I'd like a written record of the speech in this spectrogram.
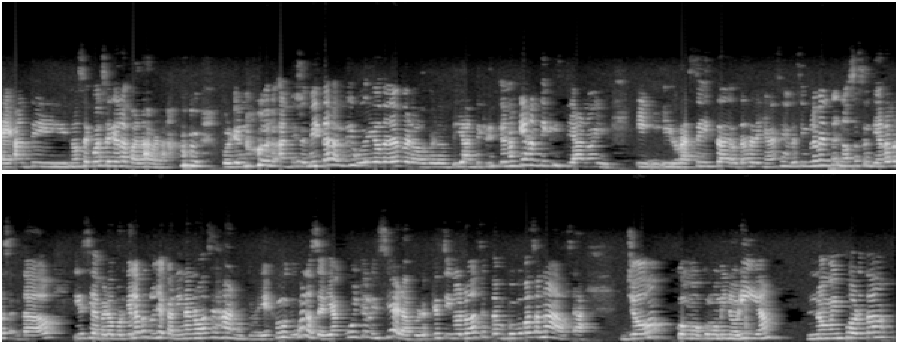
eh, anti, no sé cuál sería la palabra, porque no, antisemita es antijudío, pero, pero anti, anticristiano, no es que es anticristiano y, y, y, racista de otras religiones, simplemente no se sentía representado y decía, pero ¿por qué la patrulla canina no hace Hanukkah? Y es como que, bueno, sería cool que lo hiciera, pero es que si no lo hace tampoco pasa nada, o sea, yo como, como minoría, no me importa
